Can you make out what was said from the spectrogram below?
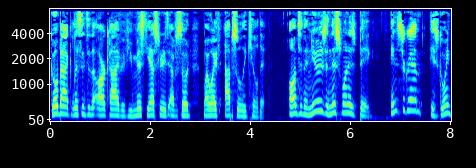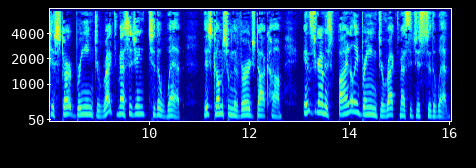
go back, listen to the archive. If you missed yesterday's episode, my wife absolutely killed it. On to the news, and this one is big. Instagram is going to start bringing direct messaging to the web. This comes from TheVerge.com. Instagram is finally bringing direct messages to the web.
